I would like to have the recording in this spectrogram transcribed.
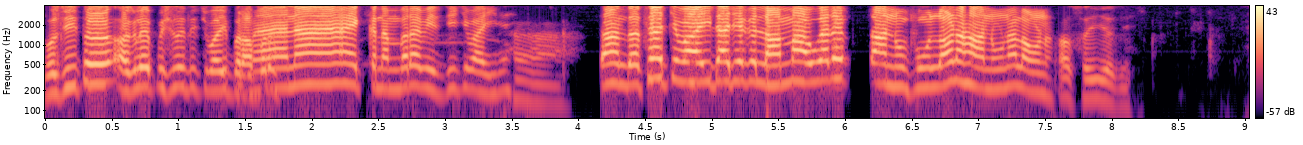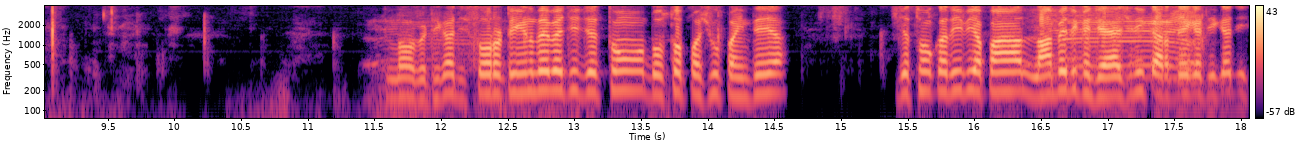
ਬਲਜੀਤ ਅਗਲੇ ਪਿਛਲੇ ਦੀ ਚਵਾਈ ਬਰਾਬਰ ਮੈਂ ਨਾ ਇੱਕ ਨੰਬਰ ਆ ਵੀਰ ਜੀ ਚਵਾਈ ਦੇ। ਹਾਂ। ਤੁਹਾਨੂੰ ਦੱਸਿਆ ਚਵਾਈ ਦਾ ਜੇ ਕੋਈ ਲਾਮਾ ਆਊਗਾ ਤੇ ਤੁਹਾਨੂੰ ਫੋਨ ਲਾਉਣ ਸਾਨੂੰ ਨਾ ਲਾਉਣ। ਆ ਸਹੀ ਆ ਜੀ। ਲੋ ਵੀ ਠੀਕ ਆ ਜੀ। ਸੋ ਰੂਟੀਨ ਦੇ ਵਿੱਚ ਜਿੱਥੋਂ ਦੋਸਤੋ ਪਸ਼ੂ ਪੈਂਦੇ ਆ, ਜਿੱਥੋਂ ਕਦੀ ਵੀ ਆਪਾਂ ਲਾਂਬੇ ਦੀ ਗੁੰਜਾਇਸ਼ ਨਹੀਂ ਕਰਦੇਗੇ ਠੀਕ ਆ ਜੀ,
